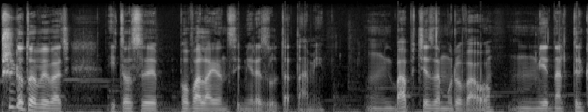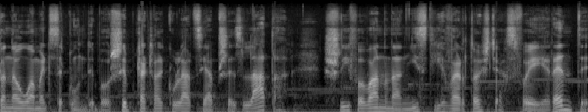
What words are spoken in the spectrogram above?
przygotowywać i to z powalającymi rezultatami. Mm, babcie zamurowało, mm, jednak tylko na ułamek sekundy, bo szybka kalkulacja przez lata szlifowana na niskich wartościach swojej renty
